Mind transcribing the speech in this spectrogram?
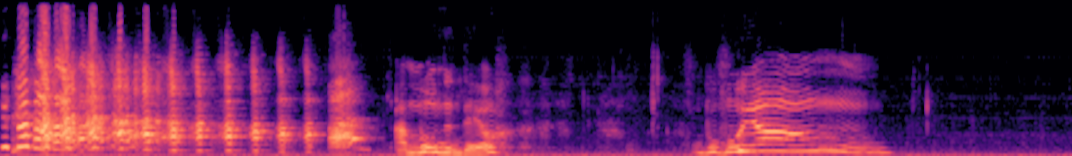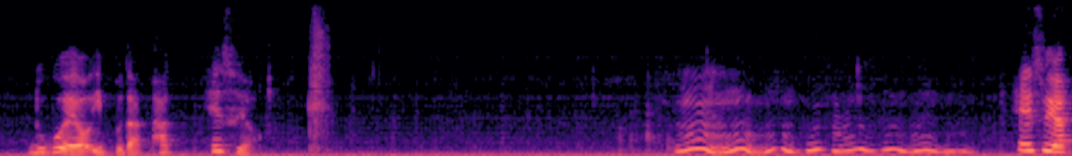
안 먹는데요? 뭐야 누구예요? 이쁘다 박해수요 해수야,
